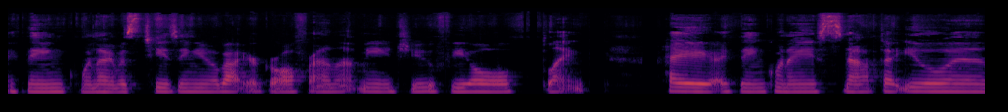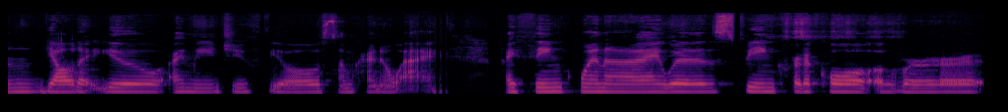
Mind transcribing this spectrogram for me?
I think when I was teasing you about your girlfriend, that made you feel blank. Hey, I think when I snapped at you and yelled at you, I made you feel some kind of way. I think when I was being critical over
